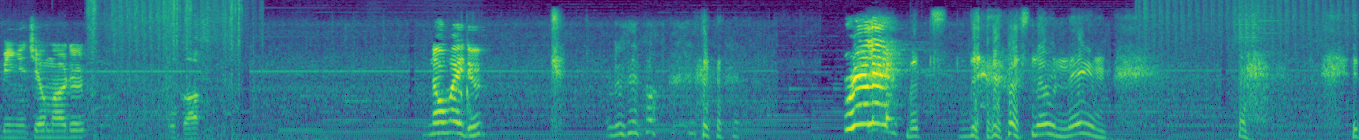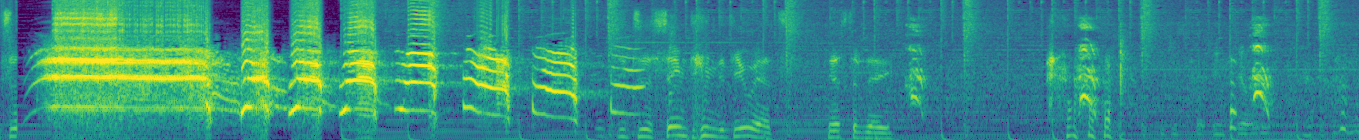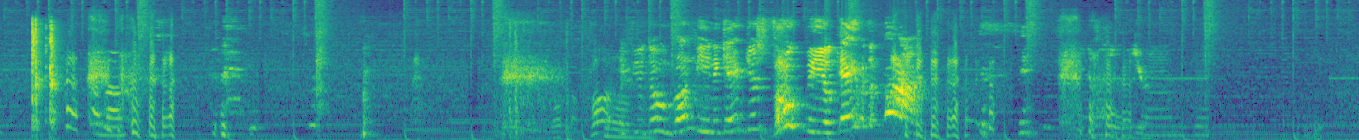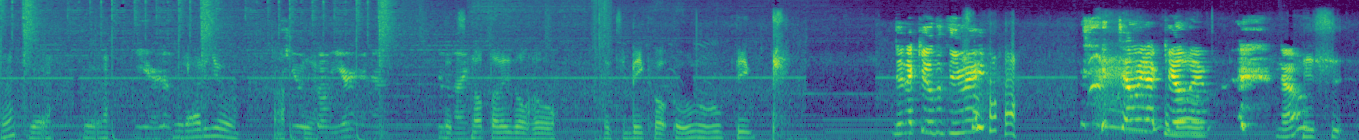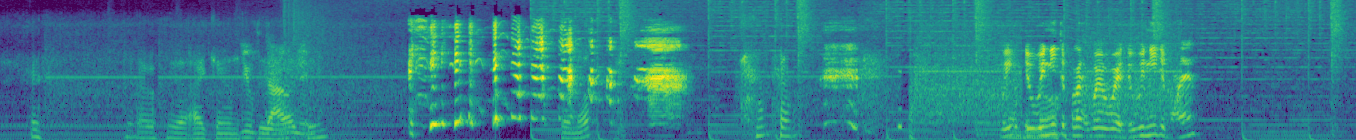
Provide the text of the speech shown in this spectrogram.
Being in chill mode, dude. Oh god. No way, dude. Really? but there was no name. it's it's the same thing that you had yesterday. Fuck, if you don't run me in the game, just vote me, okay? What the fuck? oh, here, Huh? Where? Where? here, Where are you? Ah. You yeah. go here and then. That's like- not a little hole. It's a big hole. Oh, big. Did I kill the teammate? Tell me I killed No. him. No? He's. Oh yeah, I can. You've do downed that him. Thing. Or not? We, do we need to plan? Wait, wait. Do we need to plan?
